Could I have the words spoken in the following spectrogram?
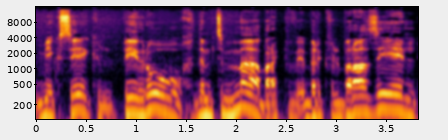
مكسيك البيرو خدم تما برك برك في البرازيل.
